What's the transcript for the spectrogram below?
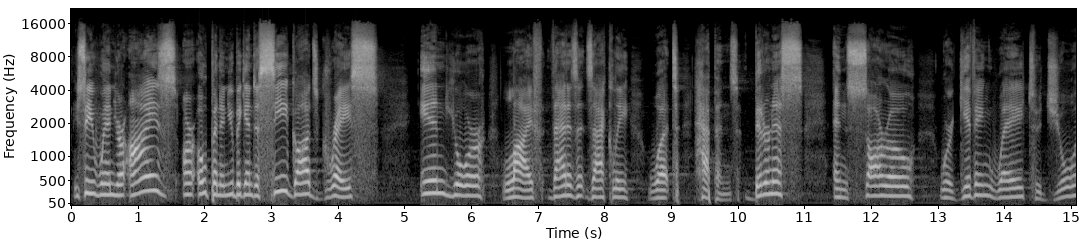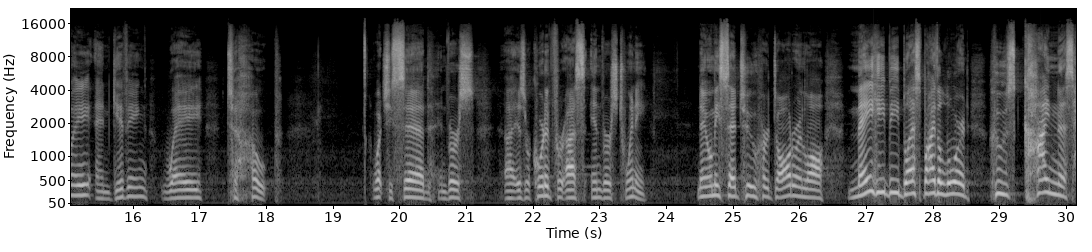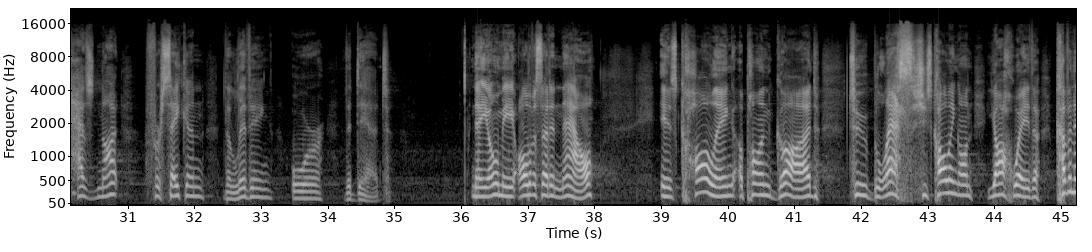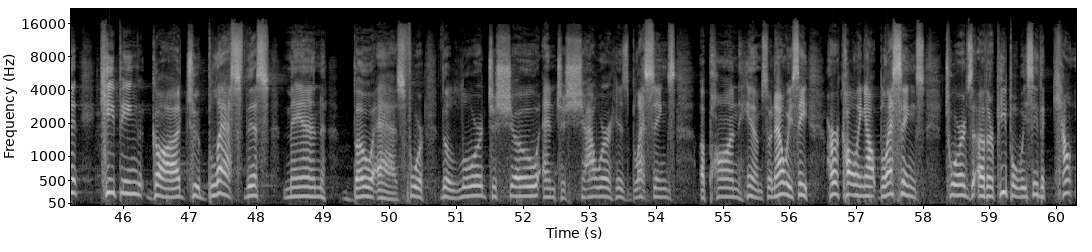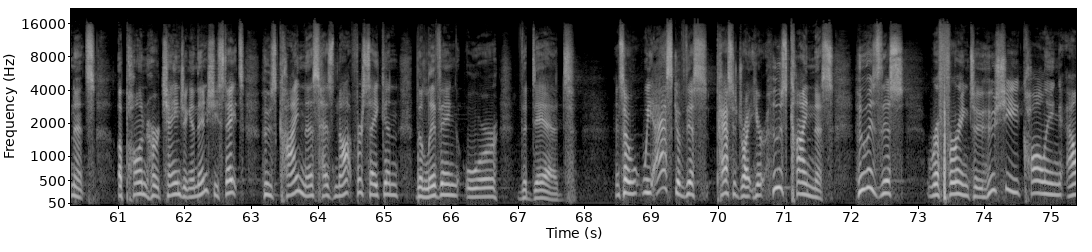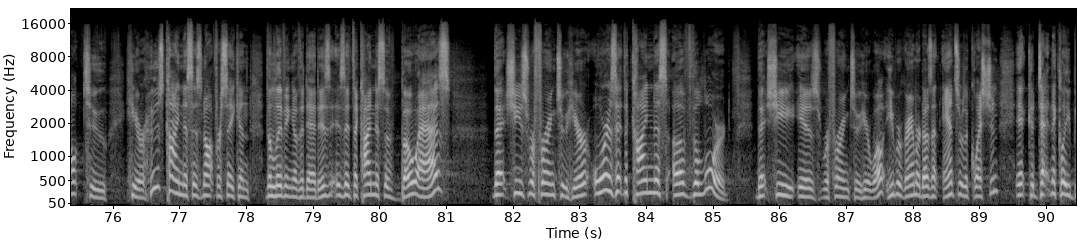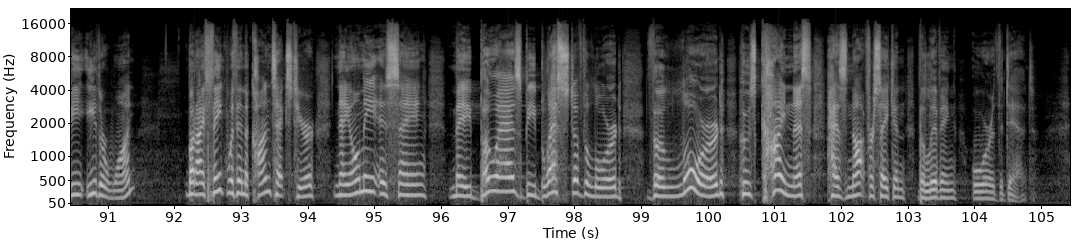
You see, when your eyes are open and you begin to see God's grace in your life, that is exactly what happens. Bitterness and sorrow were giving way to joy and giving way to hope. What she said in verse uh, is recorded for us in verse 20. Naomi said to her daughter in law, May he be blessed by the Lord, whose kindness has not forsaken the living or the dead. Naomi, all of a sudden now, is calling upon God to bless. She's calling on Yahweh, the covenant keeping God, to bless this man Boaz, for the Lord to show and to shower his blessings upon him. So now we see her calling out blessings towards other people. We see the countenance upon her changing. And then she states, whose kindness has not forsaken the living or the dead. And so we ask of this passage right here whose kindness? Who is this referring to? Who's she calling out to here? Whose kindness has not forsaken the living of the dead? Is, is it the kindness of Boaz that she's referring to here, or is it the kindness of the Lord? that she is referring to here? Well, Hebrew grammar doesn't answer the question. It could technically be either one. But I think within the context here, Naomi is saying, May Boaz be blessed of the Lord, the Lord whose kindness has not forsaken the living or the dead.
